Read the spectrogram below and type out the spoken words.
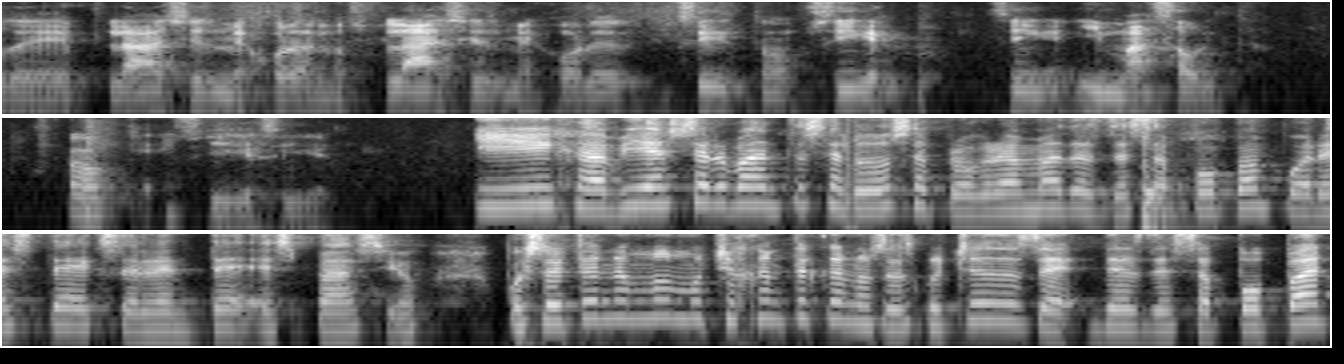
de flashes, mejoran los flashes, mejores. Sí, no, sigue, sigue. Y más ahorita. Ok. Sigue, sigue. Y Javier Cervantes, saludos al programa desde Zapopan por este excelente espacio. Pues hoy tenemos mucha gente que nos escucha desde, desde Zapopan.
